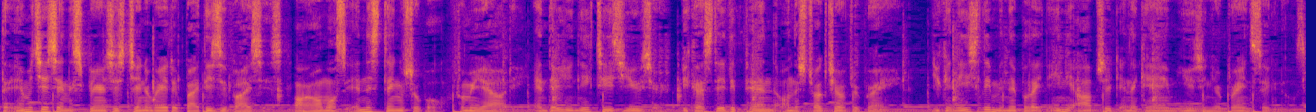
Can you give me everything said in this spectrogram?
The images and experiences generated by these devices are almost indistinguishable from reality, and they're unique to each user because they depend on the structure of the brain. You can easily manipulate any object in the game using your brain signals.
